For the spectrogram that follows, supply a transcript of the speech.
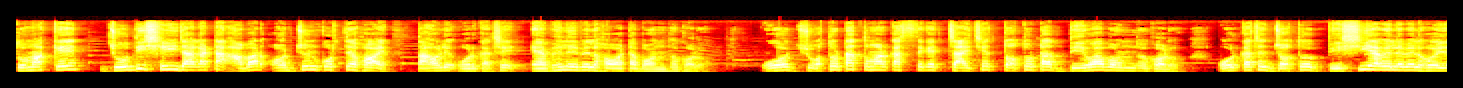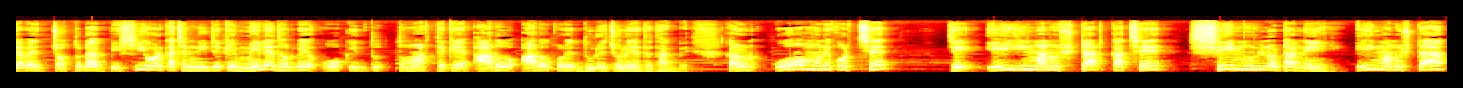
তোমাকে যদি সেই জায়গাটা আবার অর্জন করতে হয় তাহলে ওর কাছে অ্যাভেলেবেল হওয়াটা বন্ধ করো। ও যতটা তোমার কাছ থেকে চাইছে, ততটা দেওয়া বন্ধ করো। ওর কাছে যত বেশি অ্যাভেলেবেল হয়ে যাবে, যতটা বেশি ওর কাছে নিজেকে মেলে ধরবে, ও কিন্তু তোমার থেকে আরও আরও করে দূরে চলে যেতে থাকবে। কারণ ও মনে করছে যে এই মানুষটার কাছে সেই মূল্যটা নেই। এই মানুষটা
